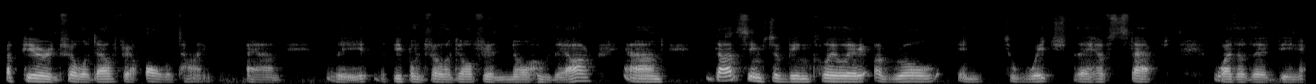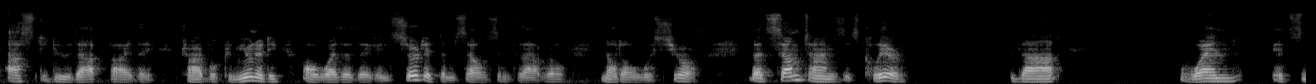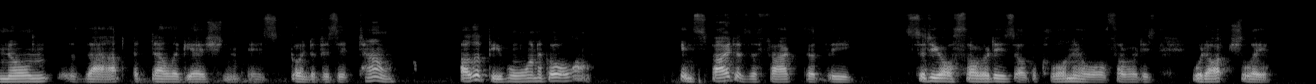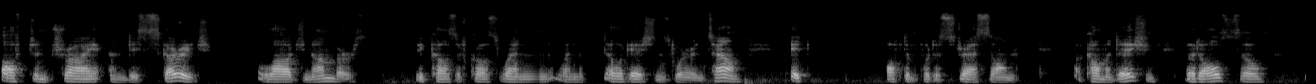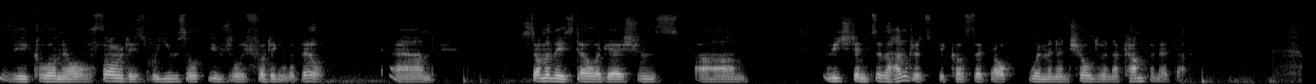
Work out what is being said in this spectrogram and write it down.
appear in Philadelphia all the time. And the, the people in Philadelphia know who they are. And that seems to have been clearly a role into which they have stepped whether they've been asked to do that by the tribal community or whether they've inserted themselves into that role, not always sure. But sometimes it's clear that when it's known that a delegation is going to visit town, other people want to go along, in spite of the fact that the city authorities or the colonial authorities would actually often try and discourage large numbers because of course when when the delegations were in town it often put a stress on accommodation but also the colonial authorities were usually, usually footing the bill. And some of these delegations um, reached into the hundreds because they brought women and children accompanied them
